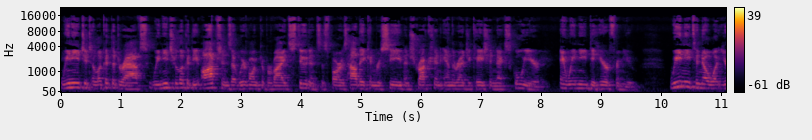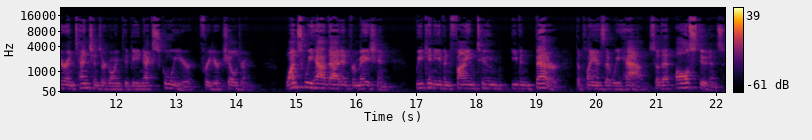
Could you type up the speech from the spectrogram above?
We need you to look at the drafts. We need you to look at the options that we're going to provide students as far as how they can receive instruction and their education next school year. And we need to hear from you. We need to know what your intentions are going to be next school year for your children. Once we have that information, we can even fine tune even better the plans that we have so that all students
